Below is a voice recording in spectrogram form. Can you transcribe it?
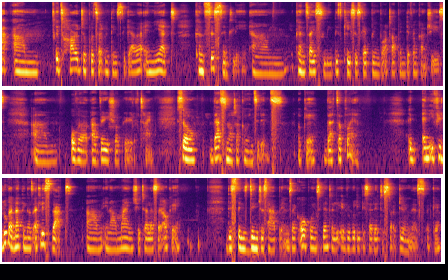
uh, um it's hard to put certain things together and yet consistently um, concisely these cases kept being brought up in different countries um, over a very short period of time. So that's not a coincidence. Okay, that's a plan. And if you look at nothing else, at least that um, in our mind should tell us that okay, these things didn't just happen. It's like oh, coincidentally, everybody decided to start doing this. Okay,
